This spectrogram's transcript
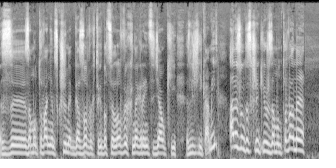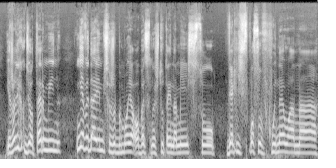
z zamontowaniem skrzynek gazowych, tych docelowych na granicy działki z licznikami, ale są te skrzynki już zamontowane. Jeżeli chodzi o termin, nie wydaje mi się, żeby moja obecność tutaj na miejscu w jakiś sposób wpłynęła na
